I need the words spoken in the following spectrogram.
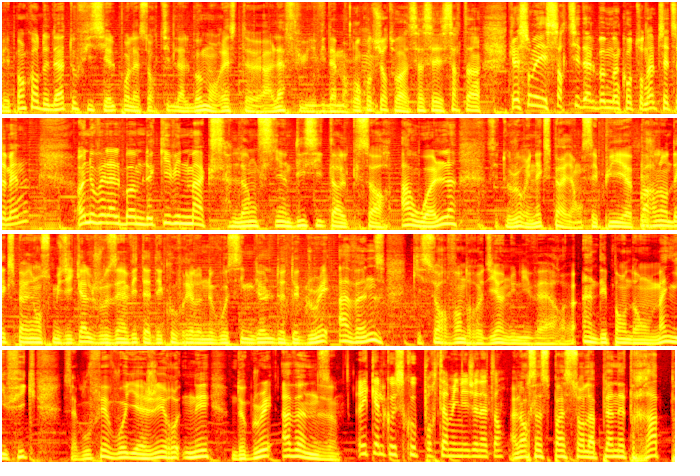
mais pas encore de date officielle pour la sortie de l'album, on reste à l'affût évidemment. On compte sur toi, ça c'est certain. Quelles sont les sorties d'albums incontournables cette semaine? Un nouvel album de Kevin Max, l'ancien DC Talk, sort Wall. C'est toujours une expérience. Et puis, euh, parlant d'expérience musicale, je vous invite à découvrir le nouveau single de The Grey Havens qui sort vendredi. Un univers euh, indépendant magnifique. Ça vous fait voyager. Retenez The Grey Havens. Et quelques scoops pour terminer, Jonathan. Alors, ça se passe sur la planète rap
